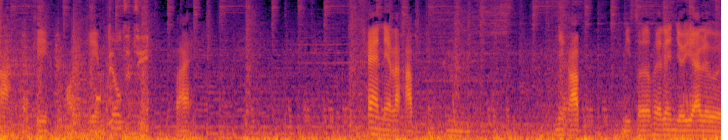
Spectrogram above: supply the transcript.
อะโอเคออกเกมไปแค่เนี้ยแหละครับนี่ครับมีเซิร์ฟให้เล่นเยอะแยะเลย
